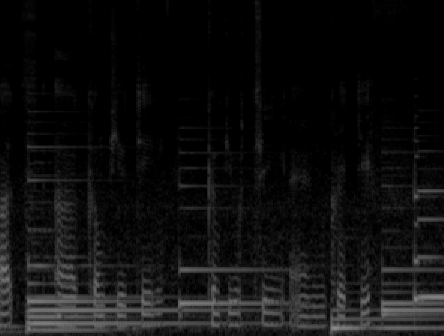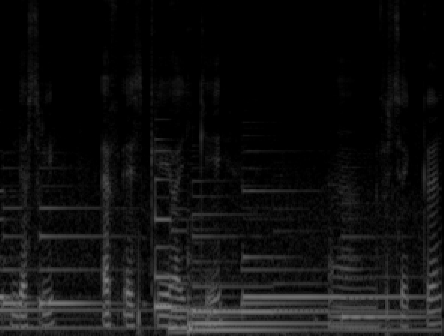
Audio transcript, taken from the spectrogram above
Arts, uh, Computing, Computing and Creative Industry, FSKIK. Um, second,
